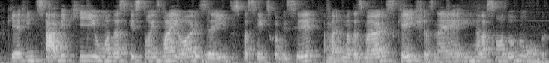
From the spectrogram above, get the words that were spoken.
porque a gente sabe que uma das questões maiores aí dos pacientes com AVC, uma das maiores queixas, né, é em relação à dor no ombro.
